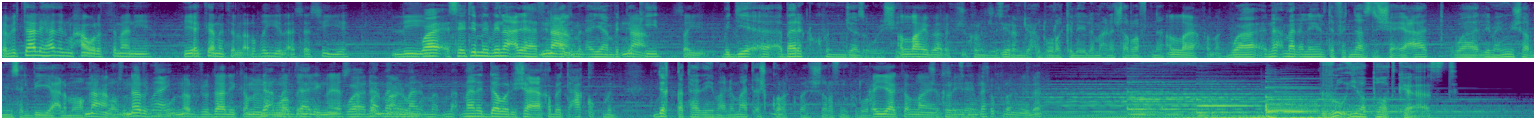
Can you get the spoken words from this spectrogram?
فبالتالي هذه المحاور الثمانية هي كانت الأرضية الأساسية وسيتم البناء عليها في نعم. من أيام بالتأكيد. نعم. صحيح. بدي أبارك لكم الإنجاز أول شيء. الله يبارك شكرا جزيلا لحضورك الليلة معنا شرفتنا. الله يحفظك. ونأمل أن يلتفت الناس للشائعات ولما ينشر من سلبية على مواقع نعم التواصل نرجو الاجتماعي. نرجو ذلك من نأمل ذلك. ونأمل ما, ما نتداول الإشاعة قبل التحقق من دقة هذه المعلومات. أشكرك باش شرفنا بحضورك. حياك الله يا شكرا جزيلا شكرا لك. رؤيا بودكاست.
